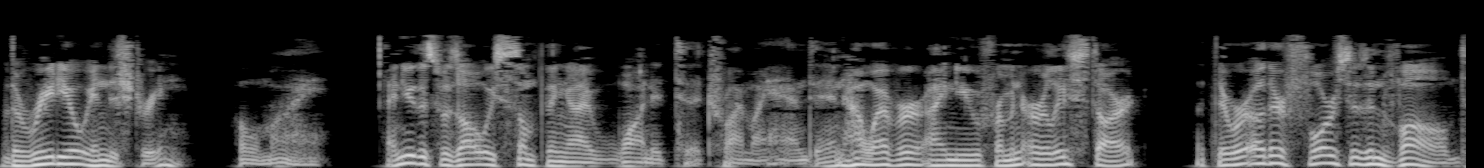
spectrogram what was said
the radio industry. Oh my. I knew this was always something I wanted to try my hand in. However, I knew from an early start that there were other forces involved.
